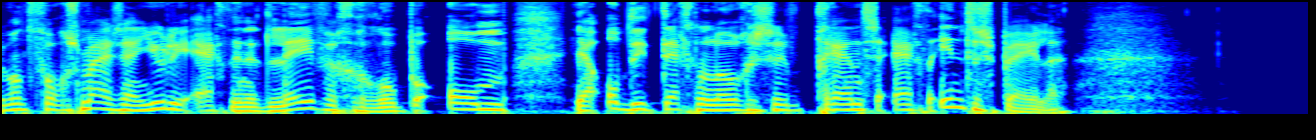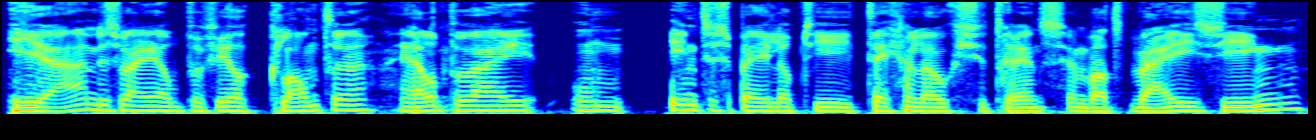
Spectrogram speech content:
Want volgens mij zijn jullie echt in het leven geroepen om ja, op die technologische trends echt in te spelen. Ja, dus wij helpen veel klanten, helpen wij om in te spelen op die technologische trends. En wat wij zien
